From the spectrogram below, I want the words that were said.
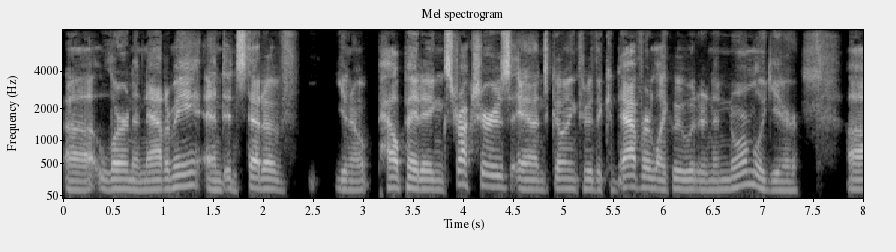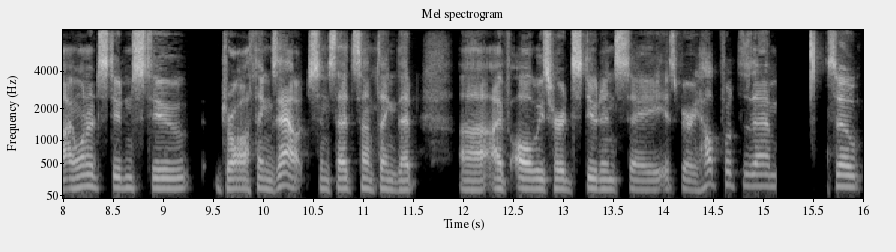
uh, learn anatomy. And instead of you know palpating structures and going through the cadaver like we would in a normal year uh, i wanted students to draw things out since that's something that uh, i've always heard students say is very helpful to them. So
